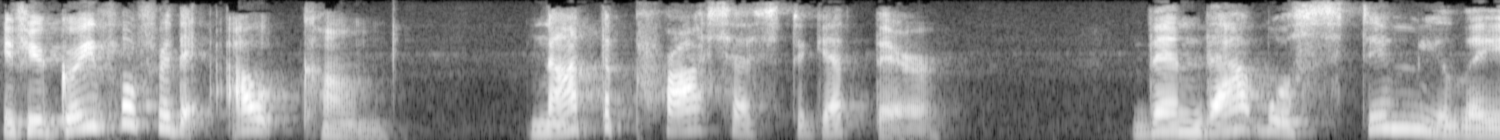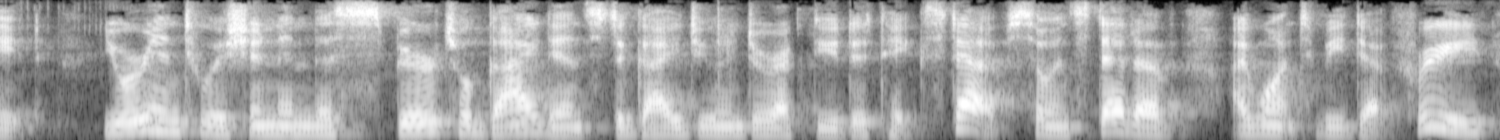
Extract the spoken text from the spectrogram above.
if you're grateful for the outcome not the process to get there then that will stimulate your intuition and this spiritual guidance to guide you and direct you to take steps. So instead of, I want to be debt free,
